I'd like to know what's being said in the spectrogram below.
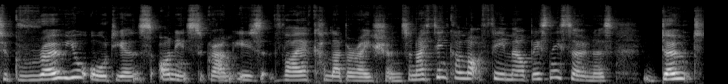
to grow your audience on Instagram is via collaborations. And I think a lot of female business owners don't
